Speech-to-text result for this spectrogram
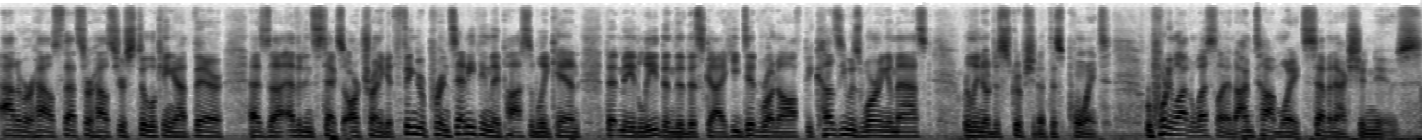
out of her house. That's her house you're still looking at there as uh, evidence techs are trying to get fingerprints, anything they possibly can that may lead them to this guy. He did run off because he was wearing a mask. Really no description at this point. Reporting live in Westland, I'm Tom Waits, 7 Action News.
